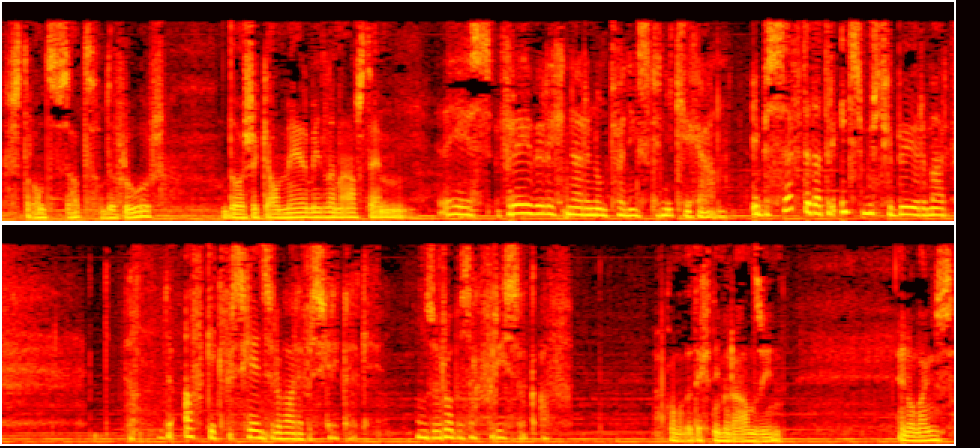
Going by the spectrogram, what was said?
Stront zat op de vloer. Doosje kalmeermiddelen naast hem. Hij is vrijwillig naar een ontwenningskliniek gegaan. Ik besefte dat er iets moest gebeuren, maar... De afkikverschijnselen waren verschrikkelijk. Onze Robbe zag vreselijk af. We konden het echt niet meer aanzien. En onlangs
